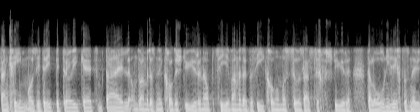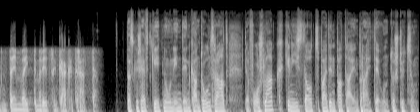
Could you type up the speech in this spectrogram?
dann Kind muss in Drittbetreuung geben zum Teil und wenn man das nicht kann, die Steuern abziehen, wenn man dann das Einkommen muss zusätzlich versteuern, dann lohnt sich das nicht und dem möchten wir jetzt entgegentreten. Das Geschäft geht nun in den Kantonsrat. Der Vorschlag genießt dort bei den Parteien breite Unterstützung.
